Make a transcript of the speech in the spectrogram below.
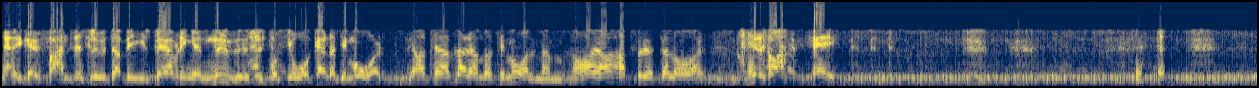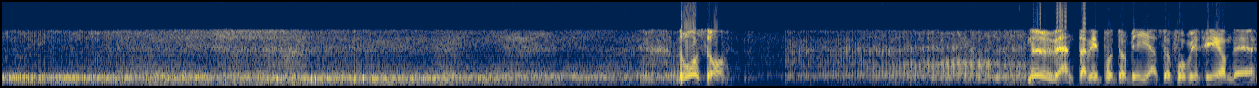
Nej, vi kan ju fan inte sluta biltävlingen nu. Du måste ju åka ända till mål. Jag tävlar ändå till mål, men ja, ja absolut, jag lovar. Hej! Då så. Nu väntar vi på Tobias så får vi se om det,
